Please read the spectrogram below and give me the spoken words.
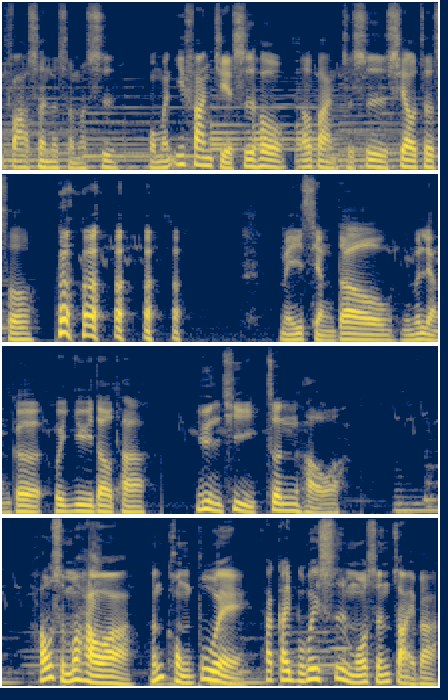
发生了什么事。我们一番解释后，老板只是笑着说：“哈哈哈哈哈，没想到你们两个会遇到他，运气真好啊！好什么好啊？很恐怖诶，他该不会是魔神仔吧？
